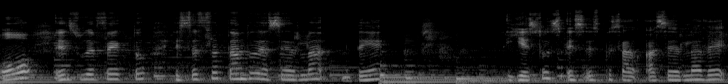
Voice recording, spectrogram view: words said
o en su defecto, estás tratando de hacerla de y esto es, es, pesado, hacerla de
